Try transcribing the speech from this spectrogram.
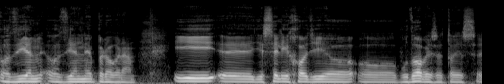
oddzielny, oddzielny program. I e, jeżeli chodzi o, o budowę, że to jest e,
